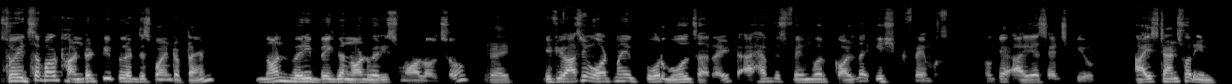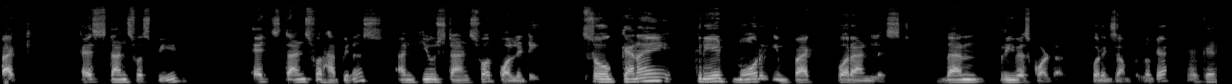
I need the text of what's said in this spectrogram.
So it's about 100 people at this point of time. Not very big and not very small also. Right. If you ask me what my core goals are, right, I have this framework called the ISHQ framework. Okay, ISHQ. I stands for impact, S stands for speed, H stands for happiness, and Q stands for quality. So can I create more impact per analyst than previous quarter? for example. Okay. Okay.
